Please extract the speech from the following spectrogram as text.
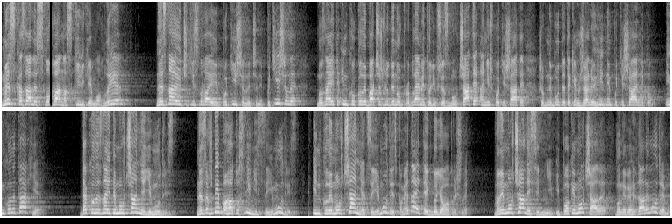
ми сказали слова наскільки могли, не знаю, чи ті слова її потішили чи не потішили. Бо знаєте, інколи, коли бачиш людину в проблемі, то ліпше змовчати, аніж потішати, щоб не бути таким жалюгідним потішальником. Інколи так є. Деколи, знаєте, мовчання є мудрість. Не завжди багатослівність це є мудрість. Інколи мовчання це є мудрість. Пам'ятаєте, як до Йова прийшли? Вони мовчали сім днів, і поки мовчали, вони виглядали мудрими.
